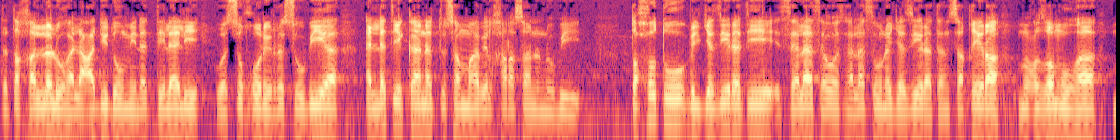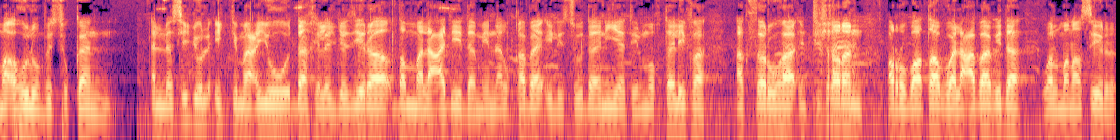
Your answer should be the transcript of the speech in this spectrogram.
تتخللها العديد من التلال والصخور الرسوبية التي كانت تسمى بالخرسان النوبي. تحوط بالجزيرة 33 جزيرة صغيرة معظمها مأهول بالسكان. النسيج الاجتماعي داخل الجزيرة ضم العديد من القبائل السودانية المختلفة أكثرها انتشارا الرباطاب والعبابدة والمناصير.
